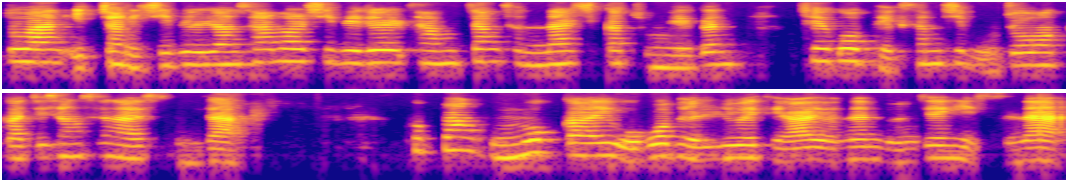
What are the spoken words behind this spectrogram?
또한 2021년 3월 11일 상장 첫날 시가총액은 최고 135조 원까지 상승하였습니다. 쿠팡 공모가의 오버밸류에 대하여는 논쟁이 있으나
